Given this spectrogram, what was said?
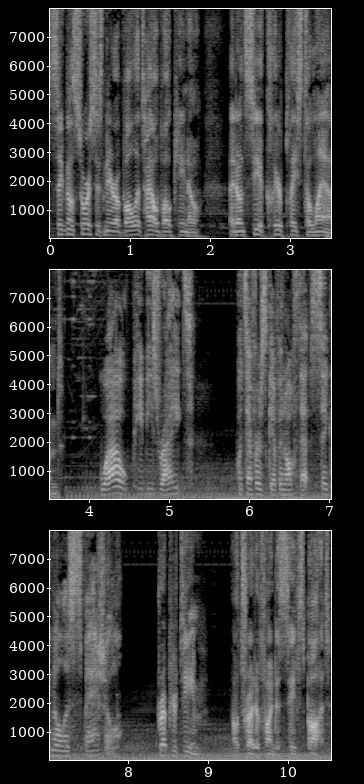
Signal source is near a volatile volcano. I don't see a clear place to land. Wow, Peebee's right. Whatever's giving off that signal is special. Prep your team. I'll try to find a safe spot.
